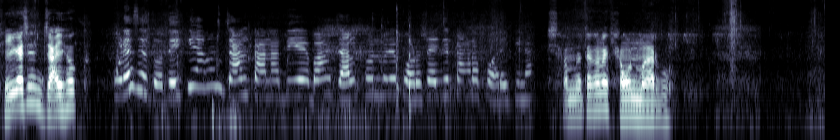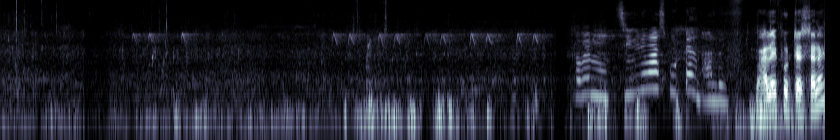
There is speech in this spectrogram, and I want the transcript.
ঠিক আছে যাই হোক পড়েছে তো দেখি এখন জাল টানা দিয়ে বা জাল খান মানে বড় সাইজের কাঁকড়া পড়ে কিনা? সামনে তখন কেমন মারবো। তবে চিংড়ি মাছ ভালোই। ভালোই না?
